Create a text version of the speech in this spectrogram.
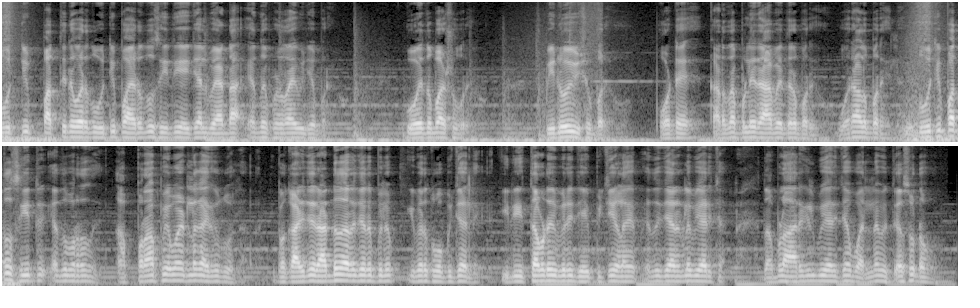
നൂറ്റി പത്തിന് വരെ നൂറ്റി പതിനൊന്ന് സീറ്റ് ജയിച്ചാൽ വേണ്ട എന്ന് പിണറായി വിജയൻ പറയും. ഗോവിന്ദ മാഷ് പറയും. ബിനോയ് വിശ്വം പറയും. പോട്ടെ കടന്നപ്പള്ളി രാമേന്ദ്രൻ പറയും. ഒരാളും പറയില്ല. നൂറ്റിപ്പത്ത് സീറ്റ് എന്ന് പറയുന്നത് അപ്രാപ്യമായിട്ടുള്ള കാര്യമൊന്നുമല്ല. ഇപ്പം കഴിഞ്ഞ രണ്ട് തെരഞ്ഞെടുപ്പിലും ഇവരെ തോപ്പിച്ചാലേ ഇനി ഇത്തവണ ഇവരെ ജയിപ്പിച്ച് കളയും എന്ന് ജനങ്ങൾ വിചാരിച്ചാൽ നമ്മൾ ആരെങ്കിലും വിചാരിച്ചാൽ വല്ല വ്യത്യാസം ഉണ്ടാവും.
